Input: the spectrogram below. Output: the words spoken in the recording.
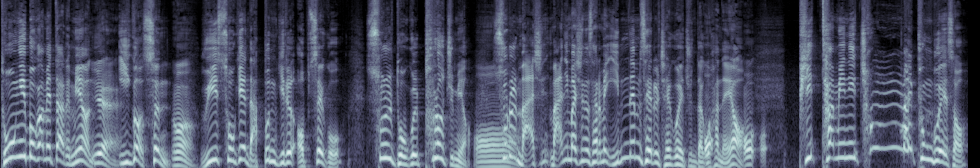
동의보감에 따르면 예. 이것은 어. 위 속의 나쁜 기를 없애고 술 독을 풀어주며 어. 술을 마시, 많이 마시는 사람의 입냄새를 제거해 준다고 하네요. 어, 어. 비타민이 정말 풍부해서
